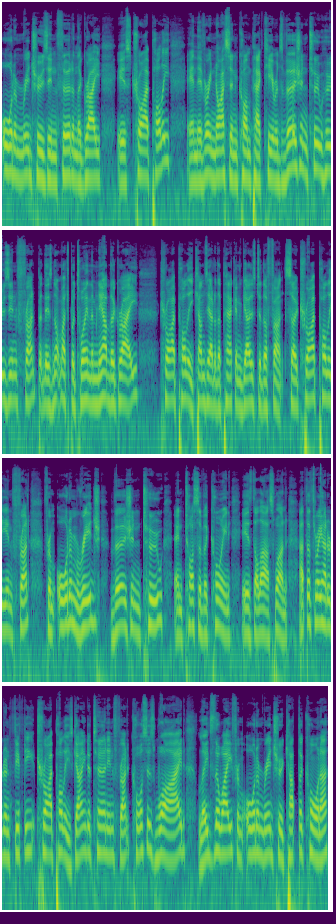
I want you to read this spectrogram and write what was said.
Autumn Ridge, who's in third, and the grey is Tripoly, and they're very nice and compact here. It's version two who's in front, but there's not much between them. Now, the grey Tripoly comes out of the pack and goes to the front. So Tripoly in front from Autumn Ridge version 2 and Toss of a Coin is the last one. At the 350, Tripoly's going to turn in front, courses wide, leads the way from Autumn Ridge who cut the corner.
